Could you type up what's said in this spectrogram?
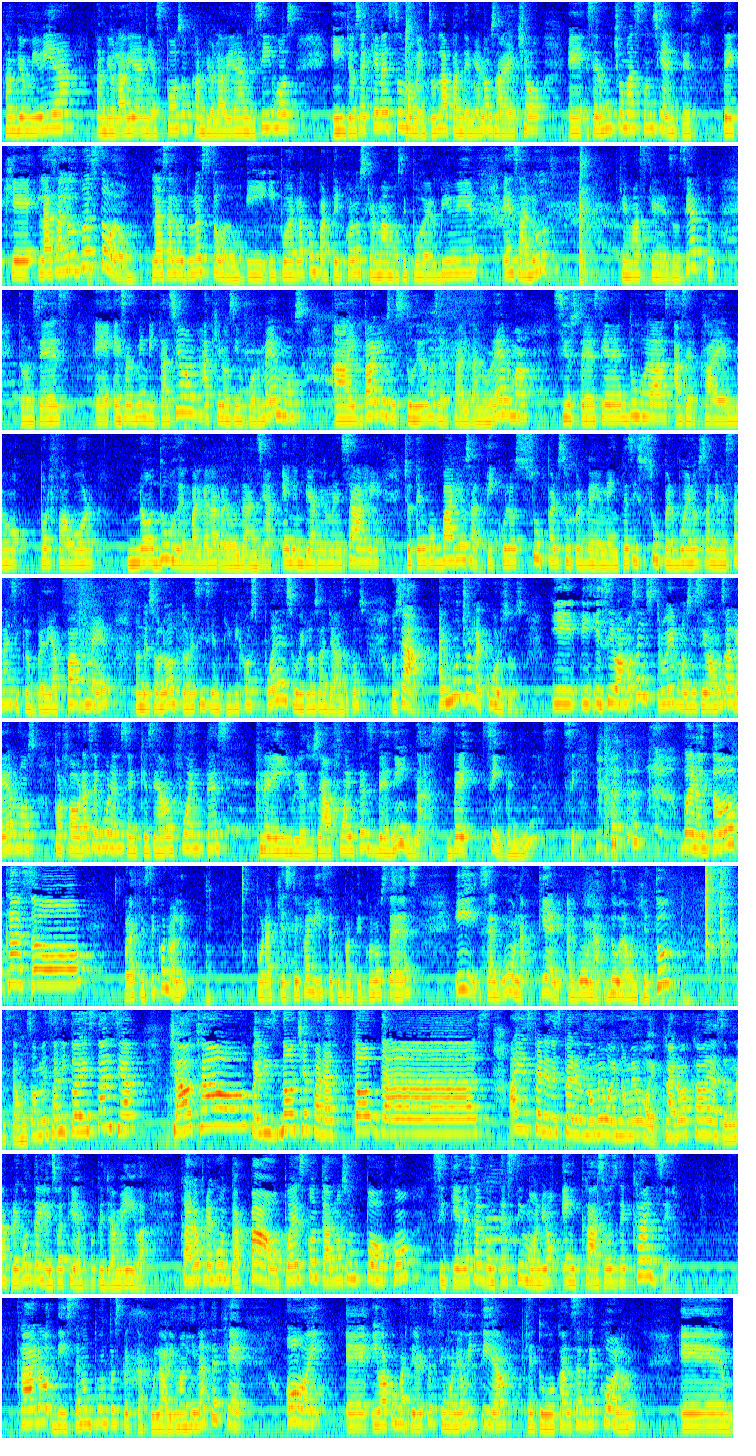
Cambió mi vida, cambió la vida de mi esposo, cambió la vida de mis hijos y yo sé que en estos momentos la pandemia nos ha hecho eh, ser mucho más conscientes de que la salud no es todo, la salud no es todo y, poderla compartir con los que amamos y poder vivir en salud, ¿qué más que eso, cierto? Entonces, eh, esa es mi invitación a que nos informemos. Hay varios estudios acerca del ganoderma. Si ustedes tienen dudas acerca de él, no, por favor, no duden, valga la redundancia, en enviarme un mensaje yo tengo varios artículos súper, súper vehementes y súper buenos. También está la enciclopedia PubMed, donde solo doctores y científicos pueden subir los hallazgos. O sea, hay muchos recursos. Y, si vamos a instruirnos y si vamos a leernos, por favor asegúrense en que sean fuentes creíbles, o sea, fuentes benignas. sí, benignas, sí. bueno, en todo caso, por aquí estoy con Oli. Por aquí estoy feliz de compartir con ustedes y si alguna tiene alguna duda o inquietud, estamos a un mensajito de distancia. Chao, chao. Feliz noche para todas. Ay, esperen, esperen, no me voy, no me voy. Caro acaba de hacer una pregunta y le hizo a tiempo porque ya me iba. Caro pregunta, Pau, ¿puedes contarnos un poco si tienes algún testimonio en casos de cáncer? Caro, diste en un punto espectacular. Imagínate que hoy eh, iba a compartir el testimonio de mi tía que tuvo cáncer de colon. Eh,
